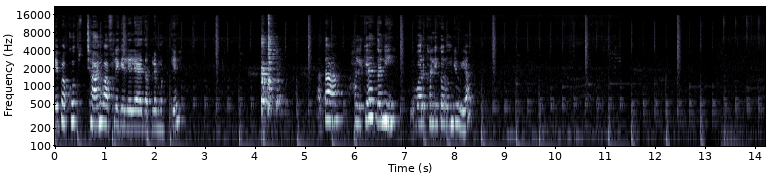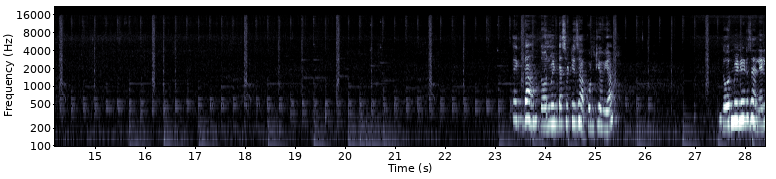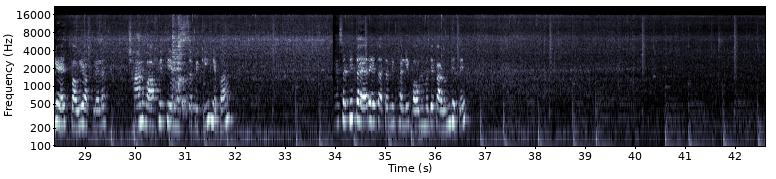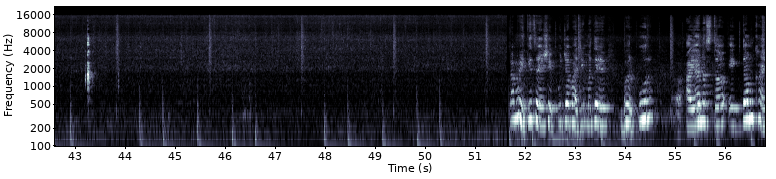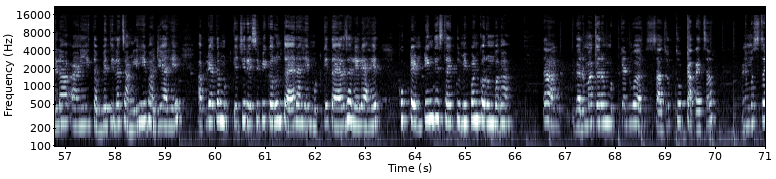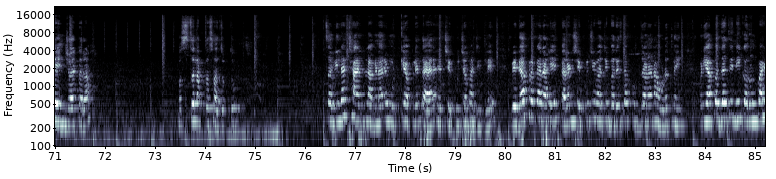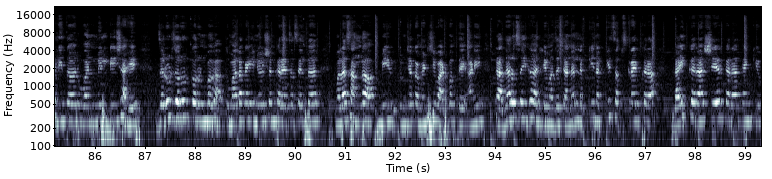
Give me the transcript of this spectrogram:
हे पहा खूप छान वाफले गेलेले आहेत आपले मुटके. आता हलक्या हाताने वर खाली करून घेऊया. एकदा दोन मिनिटासाठी झाकून ठेवूया. दोन मिनिट झालेले आहेत पाहूया आपल्याला. छान वाफ येते मस्तपैकी हे पहा. यासाठी तयार आहेत आता मी खाली बाउलमध्ये काढून घेते. मला माहितीच आहे शेपूच्या भाजीमध्ये भरपूर आयन असतं. एकदम खायला आणि तब्येतीला चांगली ही भाजी आहे. आपली आता मुटक्याची रेसिपी करून तयार आहे. मुटके तयार झालेले आहेत. खूप टेम्पटिंग दिसत आहेत तुम्ही पण करून बघा. आता गरमागरम मुटक्यांवर साजूक तूप टाकायचं आणि मस्त एन्जॉय करा. मस्त लागतं साजूक तूप. चवीला छान लागणारे मुटके आपले तयार आहेत शेपूच्या भाजीतले. वेगळा प्रकार आहे कारण शेपूची भाजी बरेचदा खूप जणांना आवडत नाही. पण या पद्धतीने करून पाहिली तर वन मिल डिश आहे. जरूर जरूर करून बघा. तुम्हाला काही इनोव्हेशन करायचं असेल तर मला सांगा. मी तुमच्या कमेंटची वाट बघते. आणि राधा रसोई घर हे माझं चॅनल नक्की नक्की सबस्क्राईब करा. लाईक करा शेअर करा. थँक्यू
